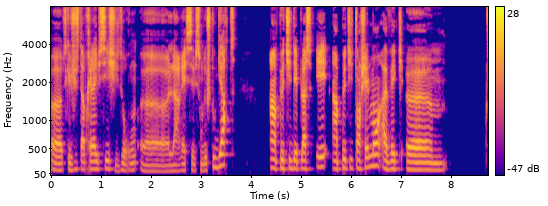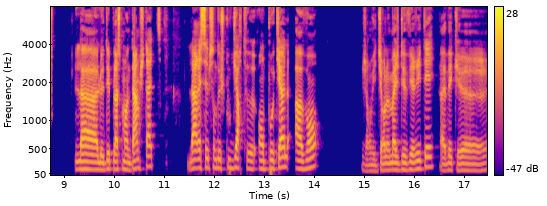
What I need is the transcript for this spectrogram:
euh, parce que juste après Leipzig, ils auront euh, la réception de Stuttgart, un petit déplacement et un petit enchaînement avec euh, le déplacement Darmstadt, la réception de Stuttgart euh, en pokal avant, j'ai envie de dire le match de vérité, avec, euh,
